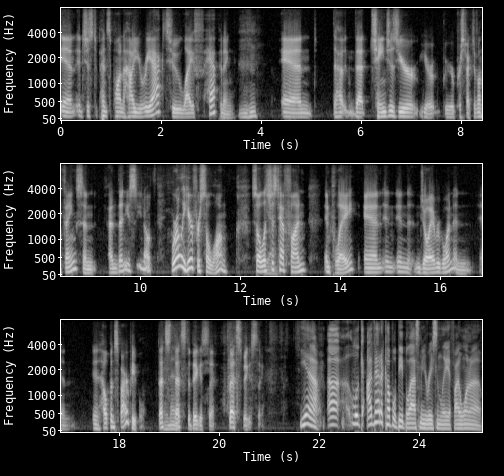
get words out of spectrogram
and it just depends upon how you react to life happening mm-hmm. and that, that changes your your your perspective on things and and then you you know we're only here for so long so let's yeah. just have fun and play and, and, and enjoy everyone and, and and help inspire people that's Amen. that's the biggest thing that's the biggest thing yeah uh, look i've had a couple people ask me recently if i want to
